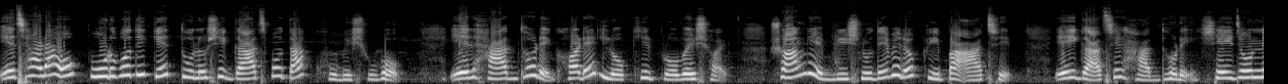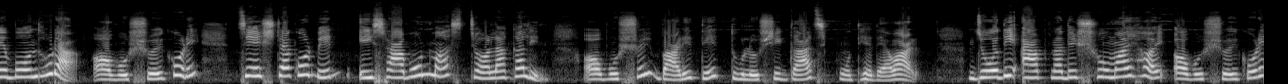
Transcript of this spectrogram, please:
এছাড়াও পূর্ব দিকে তুলসী গাছ পোতা খুবই শুভ। এর হাত ধরে ঘরে লক্ষ্মীর প্রবেশ হয়। সঙ্গে বিষ্ণুদেবেরও কৃপা আছে। এই গাছের হাত ধরে। সেই জন্যে বন্ধুরা অবশ্যই করে চেষ্টা করবেন এই শ্রাবণ মাস চলাকালীন। অবশ্যই বাড়িতে তুলসী গাছ পুঁতে দেওয়ার। যদি আপনাদের সময় হয়, অবশ্যই করে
